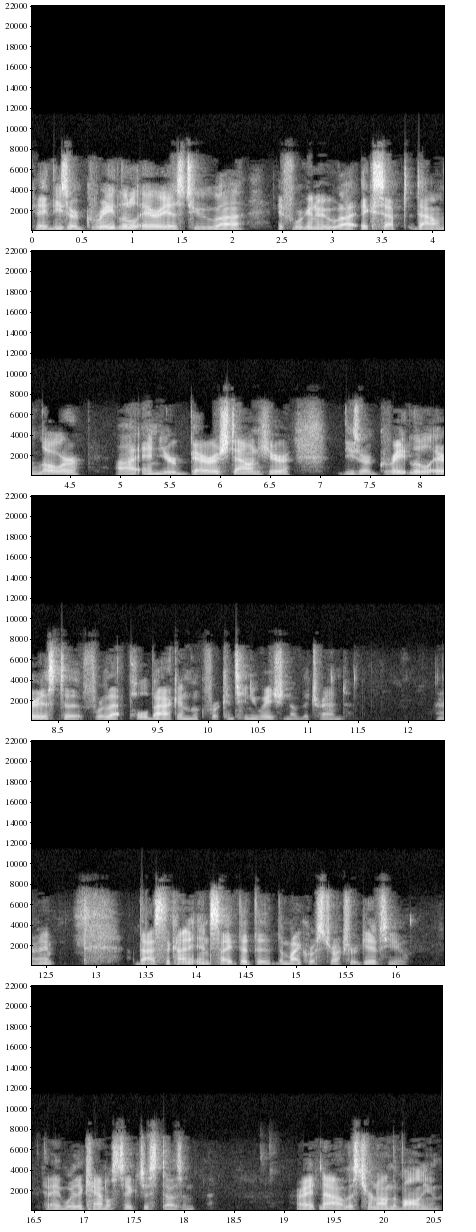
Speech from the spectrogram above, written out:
Okay, these are great little areas to, uh, if we're going to uh, accept down lower, uh, and you're bearish down here, these are great little areas to for that pullback and look for continuation of the trend. All right, that's the kind of insight that the, the microstructure gives you, okay, where the candlestick just doesn't. All right, now let's turn on the volume.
